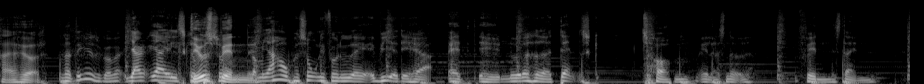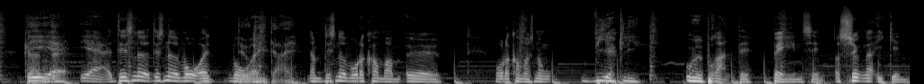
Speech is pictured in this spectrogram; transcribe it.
har jeg hørt. Nå, det kan jo så godt være. Jeg, jeg elsker Det er jo spændende. Nå, men jeg har jo personligt fundet ud af, at via det her, at øh, noget, der hedder dansk toppen, eller sådan noget, findes derinde. Gør Det er, ja, det er sådan noget, det er sådan noget hvor, at, hvor, det er jo lige dig. nå, men det er sådan noget, hvor der kommer, øh, hvor der kommer sådan nogle virkelig udbrændte bands ind og synger igen.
